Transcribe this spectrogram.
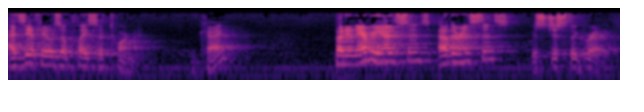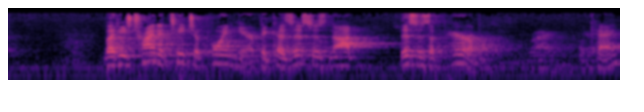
as if it was a place of torment. Okay? But in every instance, other instance, it's just the grave. But he's trying to teach a point here because this is not, this is a parable. Okay?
